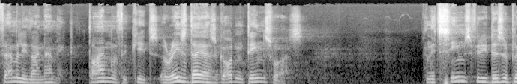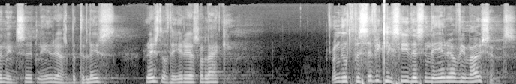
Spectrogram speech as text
Family dynamic, time with the kids, a rest day as God intends for us. And it seems very disciplined in certain areas, but the less, rest of the areas are lacking. And we'll specifically see this in the area of emotions.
